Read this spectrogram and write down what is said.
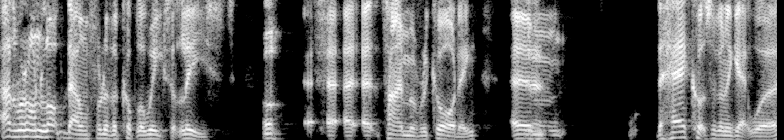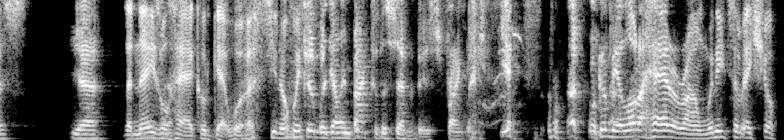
as we're on lockdown for another couple of weeks at least, oh. at, at, at, time of recording, um, yeah. the haircuts are going to get worse. Yeah. The nasal hair could get worse. You know, we're, we're going back to the 70s, frankly. yes. There's going to be a lot of hair around. We need to make sure.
